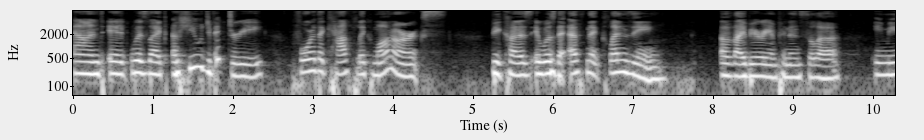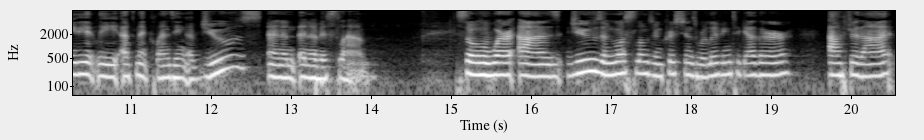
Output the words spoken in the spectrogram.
And it was like a huge victory for the Catholic monarchs because it was the ethnic cleansing of the Iberian Peninsula, immediately ethnic cleansing of Jews and, and of Islam. So whereas Jews and Muslims and Christians were living together, after that,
